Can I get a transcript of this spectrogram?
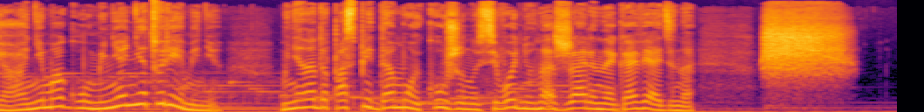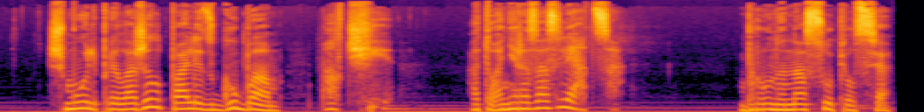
«Я не могу, у меня нет времени». Мне надо поспеть домой к ужину. Сегодня у нас жареная говядина. Шш. Шмуль приложил палец к губам. Молчи, а то они разозлятся. Бруно насупился,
